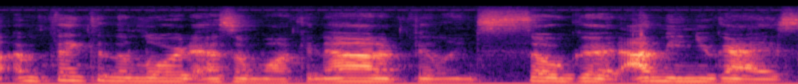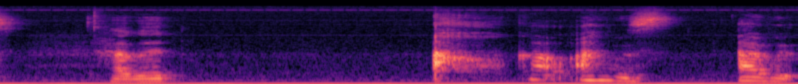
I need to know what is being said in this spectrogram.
I'm thanking the Lord as I'm walking out. I'm feeling so good. I mean, you guys. How good? Oh God, I was. I was.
